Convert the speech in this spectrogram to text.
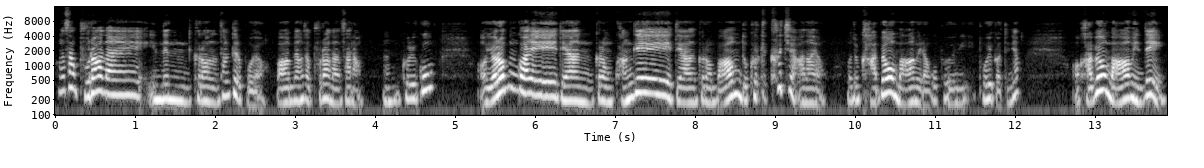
항상 불안해 있는 그런 상태로 보여. 마음이 항상 불안한 사람. 음, 그리고 어, 여러분과에 대한 그런 관계에 대한 그런 마음도 그렇게 크지 않아요. 어, 좀 가벼운 마음이라고 보이, 보이거든요. 어, 가벼운 마음인데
